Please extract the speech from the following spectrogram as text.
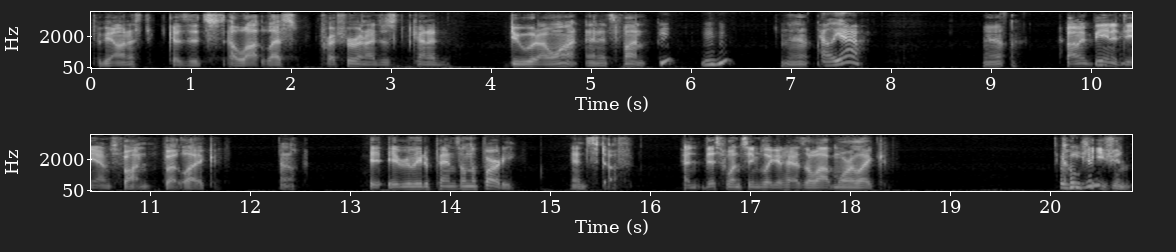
to be honest, because it's a lot less pressure, and I just kind of do what I want, and it's fun. Mm-hmm. Yeah. Hell yeah. Yeah. I mean, being a DM's fun, but like, you know, it, it really depends on the party and stuff. And this one seems like it has a lot more like Cohesion? cohesion.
